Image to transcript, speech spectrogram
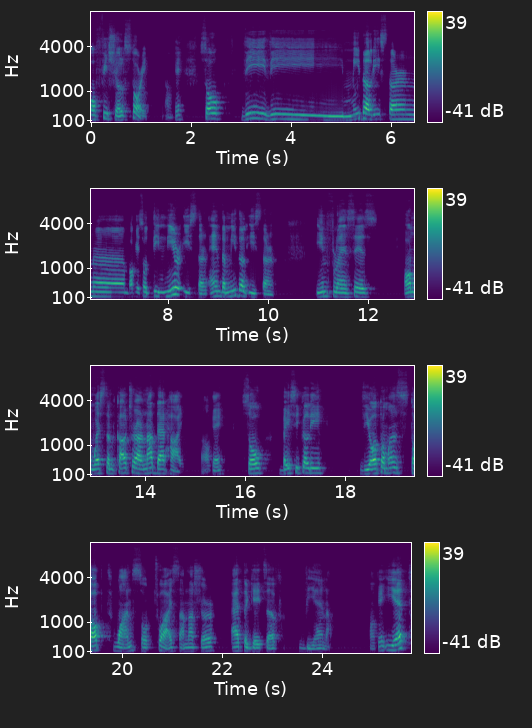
official story. Okay, so the the Middle Eastern, uh, okay, so the Near Eastern and the Middle Eastern influences on Western culture are not that high. Okay, so basically the Ottomans stopped once or twice, I'm not sure, at the gates of Vienna. Okay, yet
